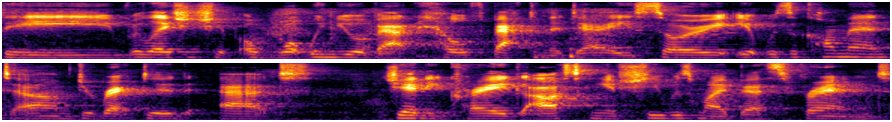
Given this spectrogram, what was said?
the relationship of what we knew about health back in the day. So it was a comment um, directed at Jenny Craig asking if she was my best friend.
